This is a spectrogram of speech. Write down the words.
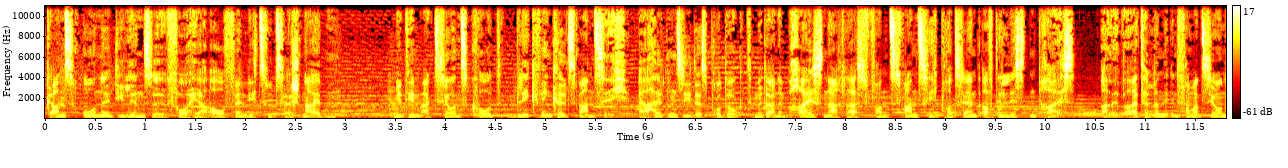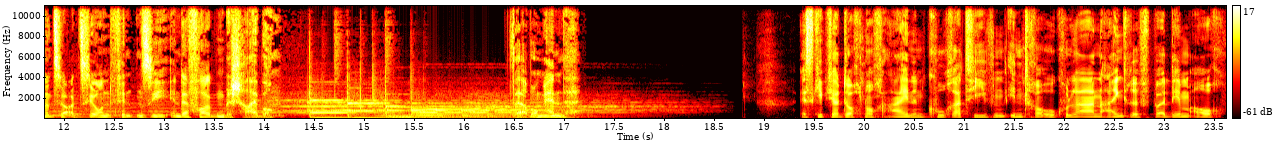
ganz ohne die Linse vorher aufwendig zu zerschneiden. Mit dem Aktionscode Blickwinkel20 erhalten Sie das Produkt mit einem Preisnachlass von 20% auf den Listenpreis. Alle weiteren Informationen zur Aktion finden Sie in der Folgenbeschreibung. Werbung Ende. Es gibt ja doch noch einen kurativen intraokularen Eingriff, bei dem auch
